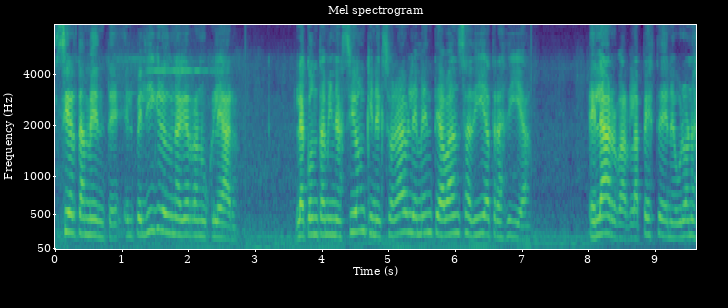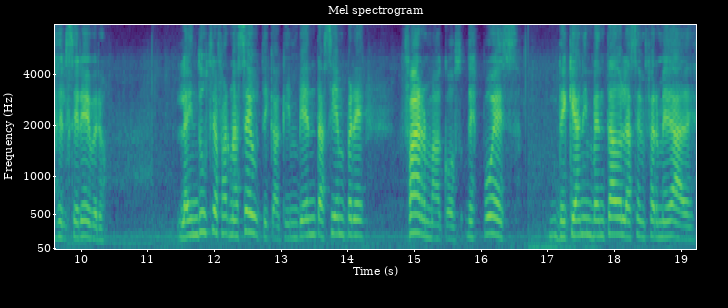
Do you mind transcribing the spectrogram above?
Ciertamente, el peligro de una guerra nuclear, la contaminación que inexorablemente avanza día tras día, el árbar, la peste de neuronas del cerebro, la industria farmacéutica que inventa siempre fármacos después de que han inventado las enfermedades,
